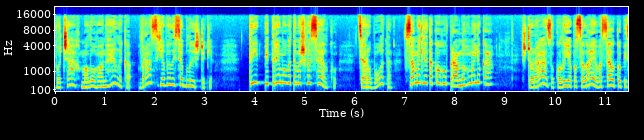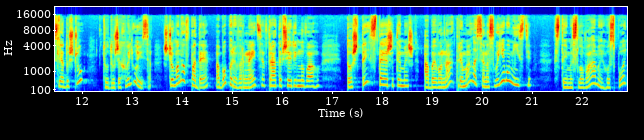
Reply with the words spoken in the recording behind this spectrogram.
В очах малого Ангелика враз з'явилися блищики. Ти підтримуватимеш веселку. Ця робота саме для такого вправного малюка. Щоразу, коли я посилаю веселку після дощу, то дуже хвилююся, що вона впаде або перевернеться, втративши рівновагу. Тож ти стежитимеш, аби вона трималася на своєму місці. З тими словами Господь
